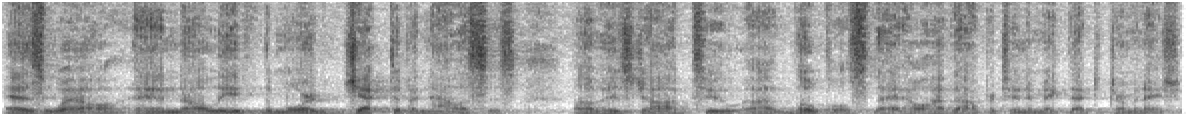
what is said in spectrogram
as well. And I'll leave the more objective analysis of his job to uh, locals that will have the opportunity to make that determination.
